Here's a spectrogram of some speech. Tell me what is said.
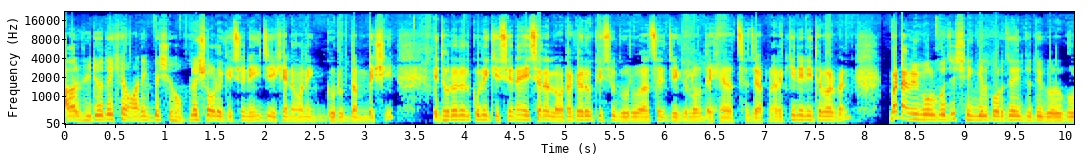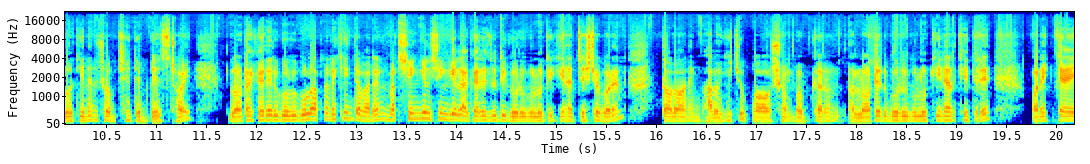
আবার ভিডিও দেখে অনেক বেশি হোপলেসরও কিছু নেই যে, এখানে অনেক গরুর দাম বেশি। এ ধরনের কোনো কিছু না এছাড়া লটাকারও কিছু গরু আছে যেগুলো দেখা যাচ্ছে যে, আপনারা কিনে নিতে পারবেন। বাট আমি বলব যে, সিঙ্গেল পর্যায়ে যদি গরুগুলো কিনেন সবচেয়ে বেস্ট হয়। লটাকারের গরুগুলো আপনারা কিনতে পারেন, বাট সিঙ্গেল সিঙ্গেল আকারে যদি গরুগুলোকে কেনার চেষ্টা করেন, তাহলে অনেক ভালো কিছু পাওয়া সম্ভব। কারণ লটের গরুগুলো কেনার ক্ষেত্রে অনেকটাই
